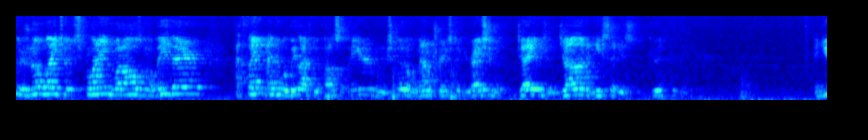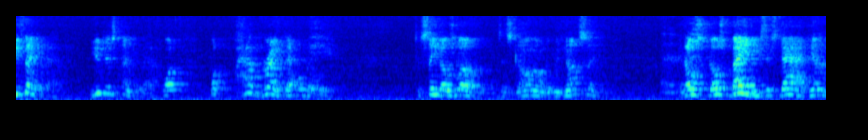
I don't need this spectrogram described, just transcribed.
there's no way to explain what all is going to be there, I think maybe we'll be like the Apostle Peter when he stood on the Mount of Transfiguration with James and John, and he said, It's good to be here. And you think about it. You just think about what, what, how great that will be to see those loved ones that's gone on that we've not seen. And those, those babies that's died young.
